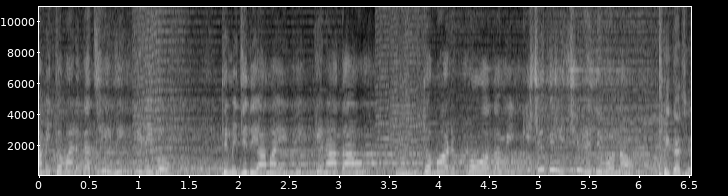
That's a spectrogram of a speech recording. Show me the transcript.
আমি তোমার কাছে ভিক্ষে নিব। তুমি যদি আমায় ভিক্ষে না দাও তোমার পদ আমি কিছুতেই ছেড়ে দেব না। ঠিক আছে।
